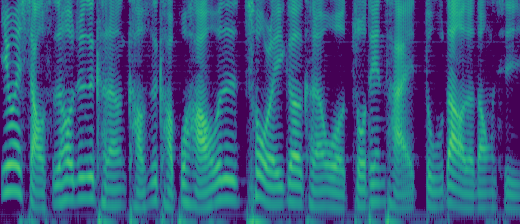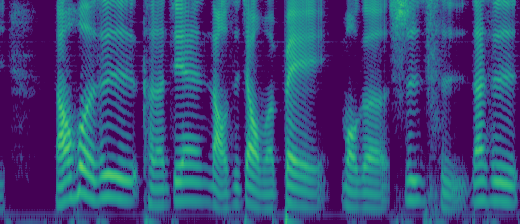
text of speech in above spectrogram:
因为小时候就是可能考试考不好，或是错了一个可能我昨天才读到的东西，然后或者是可能今天老师叫我们背某个诗词，但是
